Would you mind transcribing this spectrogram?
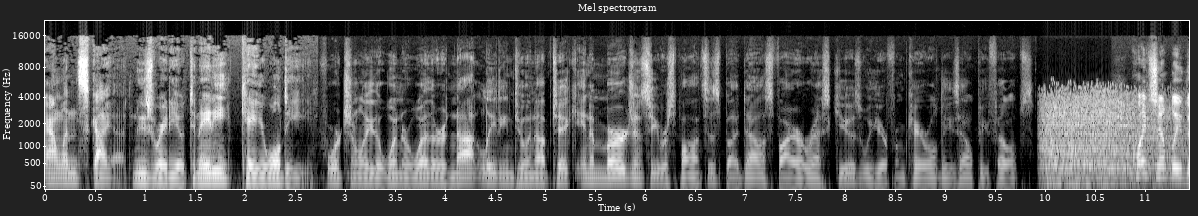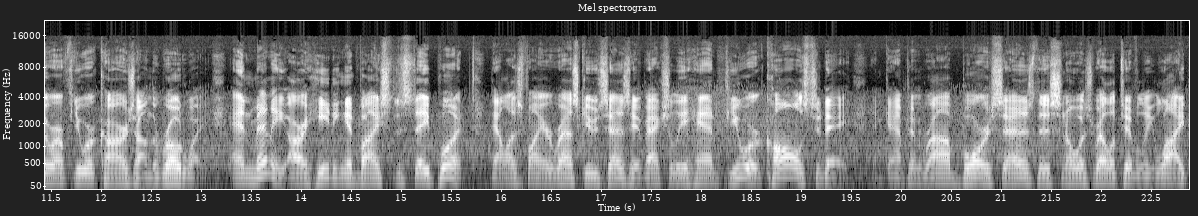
Alan Scaia, News Radio 1080 KRLD. Fortunately, the winter weather is not leading to an uptick in emergency responses by Dallas Fire Rescue, as we hear from KRLD's LP Phillips. Quite simply, there are fewer cars on the roadway, and many are heeding advice to stay put. Dallas Fire Rescue says they've actually had fewer calls today. And Captain Rob Bohr says this snow is relatively light,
